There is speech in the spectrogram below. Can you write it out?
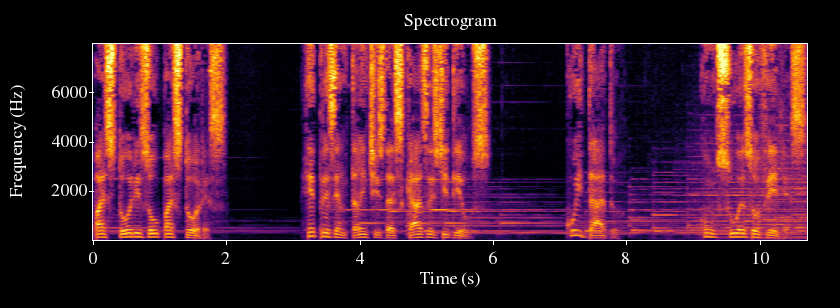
Pastores ou pastoras representantes das casas de Deus. Cuidado com suas ovelhas.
